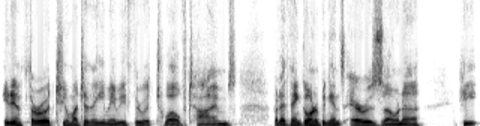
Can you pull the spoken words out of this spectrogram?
He didn't throw it too much. I think he maybe threw it 12 times. But I think going up against Arizona, he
